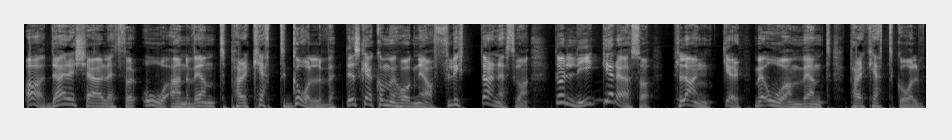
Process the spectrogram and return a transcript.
ja, ah, där är kärlet för oanvänt parkettgolv. Det ska jag komma ihåg när jag flyttar nästa gång. Då ligger det alltså plankor med oanvänt parkettgolv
